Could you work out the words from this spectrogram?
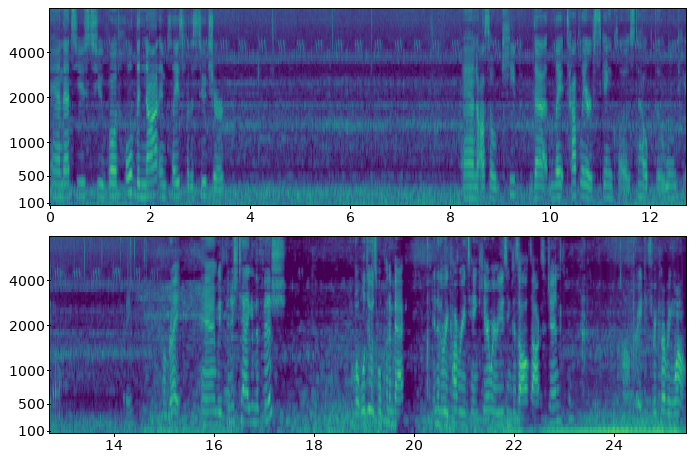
And that's used to both hold the knot in place for the suture and also keep that top layer of skin closed to help the wound heal. All right, and we finished tagging the fish. And what we'll do is we'll put them back into the recovery tank here. We're using dissolved oxygen. Oh, great, he's recovering well.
